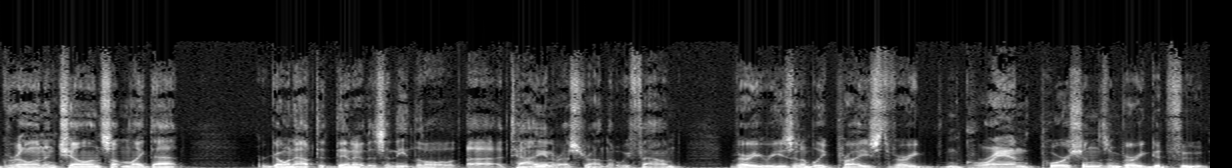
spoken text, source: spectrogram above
grilling and chilling, something like that. We're going out to dinner. There's a neat little uh, Italian restaurant that we found, very reasonably priced, very grand portions, and very good food.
